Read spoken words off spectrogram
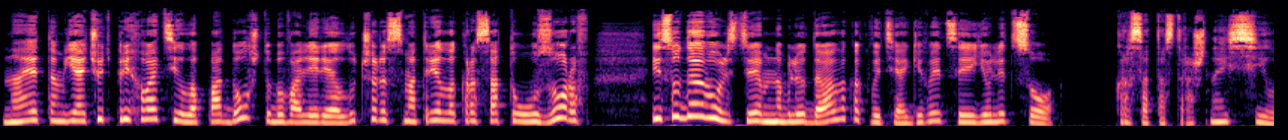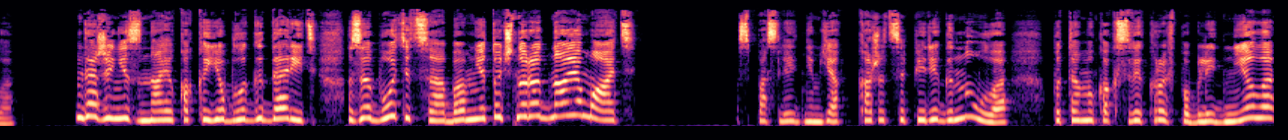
На этом я чуть прихватила подол, чтобы Валерия лучше рассмотрела красоту узоров и с удовольствием наблюдала, как вытягивается ее лицо. Красота — страшная сила. Даже не знаю, как ее благодарить. Заботиться обо мне точно родная мать. С последним я, кажется, перегнула, потому как свекровь побледнела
